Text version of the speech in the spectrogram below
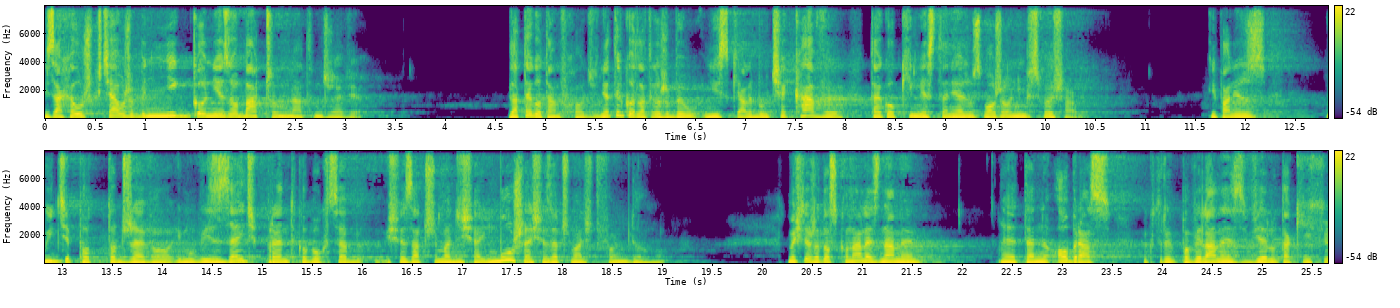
I Zacheusz chciał, żeby nikt go nie zobaczył na tym drzewie. Dlatego tam wchodzi. Nie tylko dlatego, że był niski, ale był ciekawy tego, kim jest ten Jezus. Może o nim słyszał. I Pan Jezus idzie pod to drzewo i mówi: Zejdź prędko, bo chcę się zatrzymać dzisiaj, muszę się zatrzymać w Twoim domu. Myślę, że doskonale znamy e, ten obraz, który powielany jest w wielu takich, e,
